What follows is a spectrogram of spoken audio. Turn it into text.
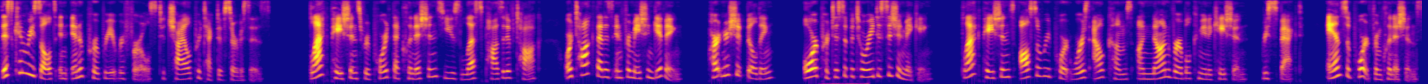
This can result in inappropriate referrals to Child Protective Services. Black patients report that clinicians use less positive talk or talk that is information giving, partnership building, or participatory decision making. Black patients also report worse outcomes on nonverbal communication, respect, and support from clinicians.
